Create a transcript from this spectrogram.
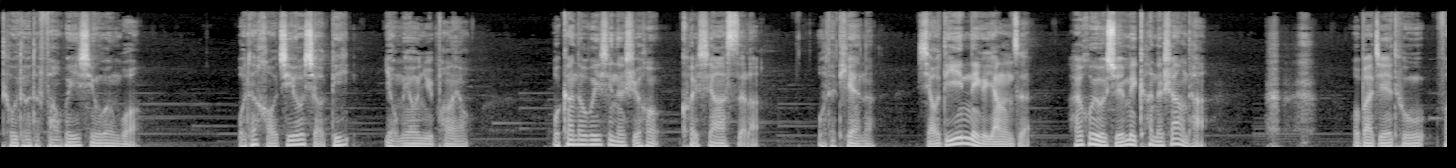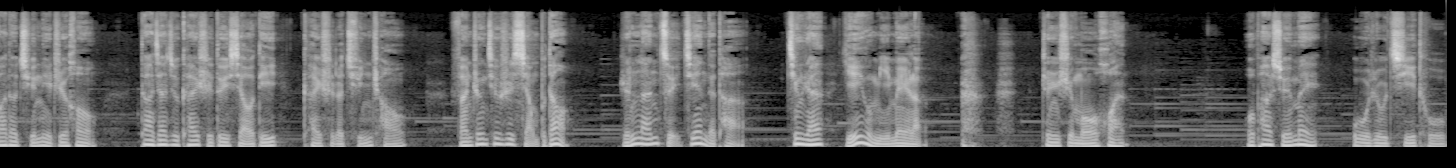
偷偷的发微信问我：“我的好基友小 D 有没有女朋友？”我看到微信的时候快吓死了，我的天哪，小 D 那个样子还会有学妹看得上他？我把截图发到群里之后，大家就开始对小 D 开始了群嘲。反正就是想不到，人懒嘴贱的他，竟然也有迷妹了，真是魔幻。我怕学妹误入歧途，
